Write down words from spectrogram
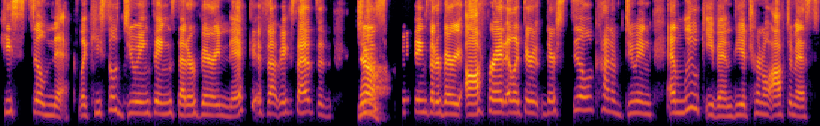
he's still Nick. Like he's still doing things that are very Nick, if that makes sense. And yeah. things that are very Offred and like they're they're still kind of doing and Luke even the eternal optimist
